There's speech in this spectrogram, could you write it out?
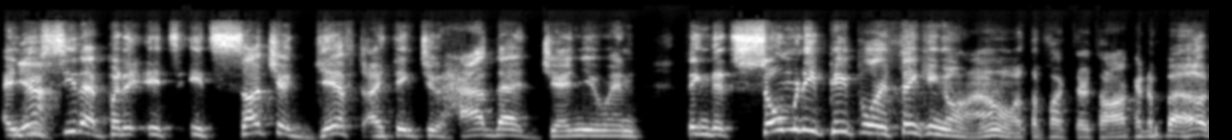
And Yeah. you see that, but it, it's it's such a gift, I think, to have that genuine thing that so many people are thinking, oh, I don't know what the fuck they're talking about.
